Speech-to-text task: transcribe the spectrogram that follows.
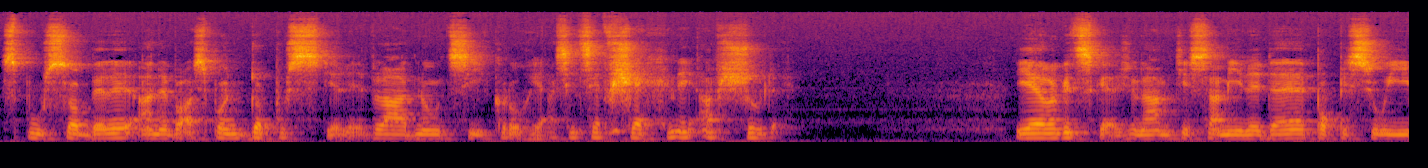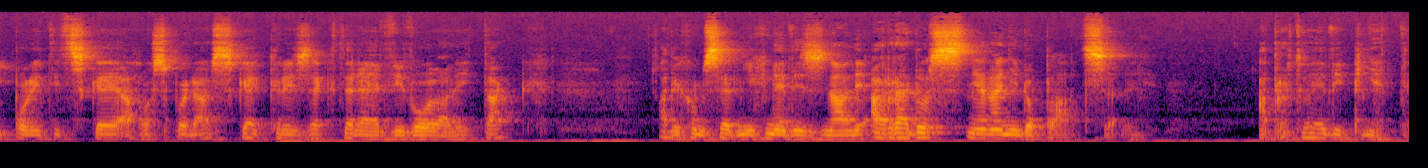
způsobili anebo aspoň dopustili vládnoucí kruhy, a sice všechny a všude. Je logické, že nám ti samí lidé popisují politické a hospodářské krize, které vyvolali tak, abychom se v nich nevyznali a radostně na ně dopláceli. A proto je vypněte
